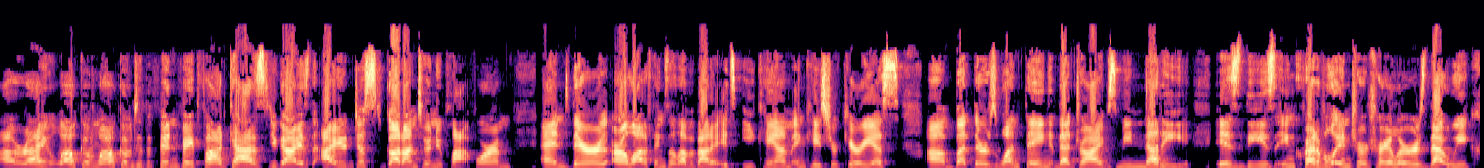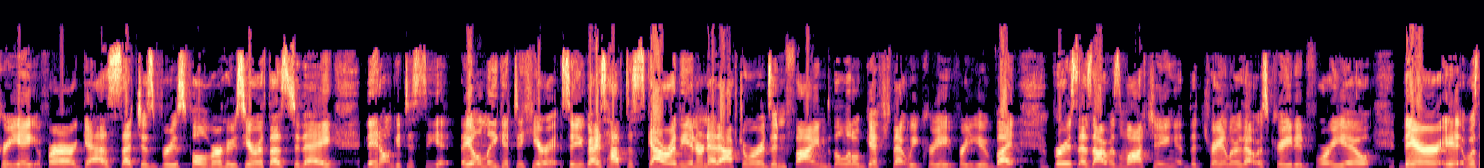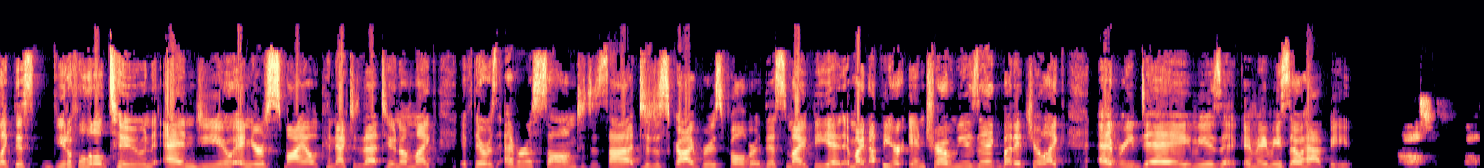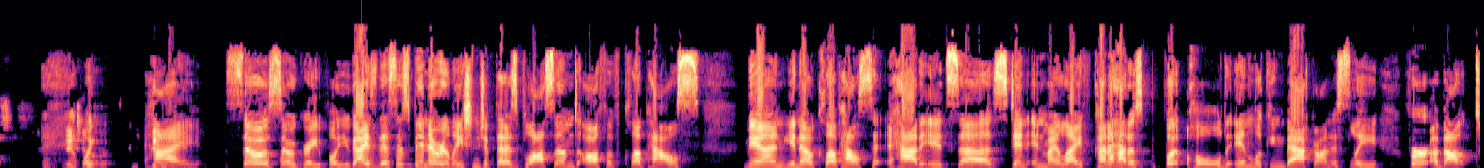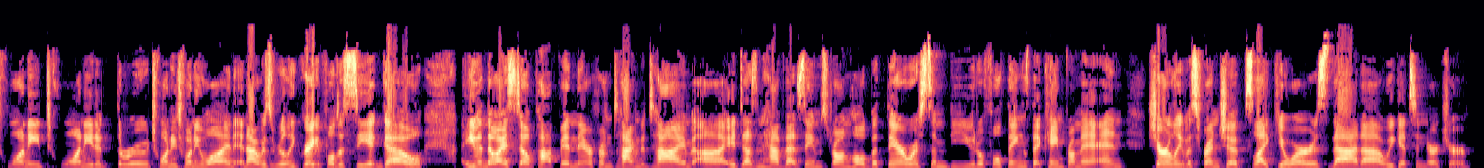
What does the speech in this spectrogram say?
All right, welcome, welcome to the Fit in Faith podcast. You guys, I just got onto a new platform and there are a lot of things I love about it. It's eCam in case you're curious. Um, but there's one thing that drives me nutty is these incredible intro trailers that we create for our guests, such as Bruce Pulver, who's here with us today. They don't get to see it. They only get to hear it. So you guys have to scour the internet afterwards and find the little gift that we create for you. But Bruce, as I was watching the trailer that was created for you, there it was like this beautiful little tune and you and your smile connected to that tune. I'm like, if there was ever a song to decide to describe Bruce Pulver, this might be it. It might not be your intro music, but it's your like everyday music. It made me so happy. Awesome. Awesome. Hey, well, hi. So, so grateful. You guys, this has been a relationship that has blossomed off of Clubhouse man, you know, Clubhouse had its uh, stint in my life, kind of had a foothold in looking back, honestly, for about 2020 to through 2021. And I was really grateful to see it go. Even though I still pop in there from time to time, uh, it doesn't have that same stronghold, but there were some beautiful things that came from it. And surely it was friendships like yours that uh, we get to nurture.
